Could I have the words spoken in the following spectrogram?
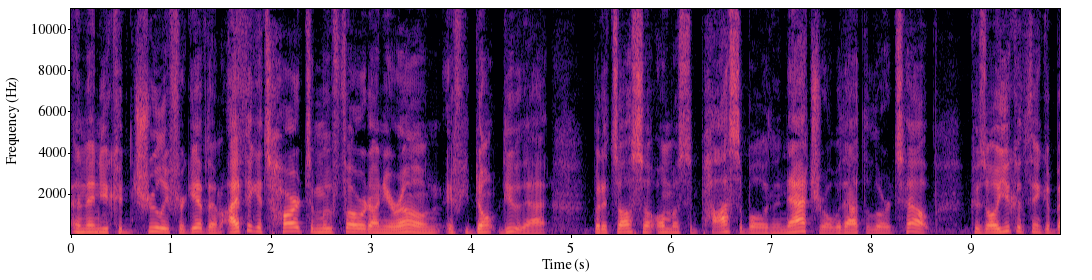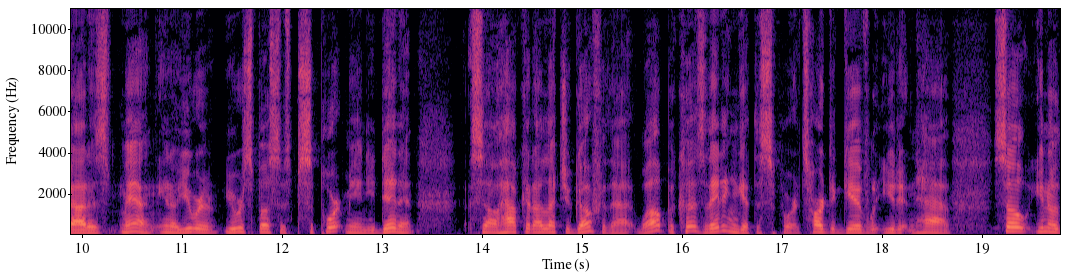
And then you can truly forgive them. I think it's hard to move forward on your own if you don't do that, but it's also almost impossible in the natural without the Lord's help because all you could think about is, man, you know, you were you were supposed to support me and you didn't. So how could I let you go for that? Well, because they didn't get the support. It's hard to give what you didn't have. So, you know,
